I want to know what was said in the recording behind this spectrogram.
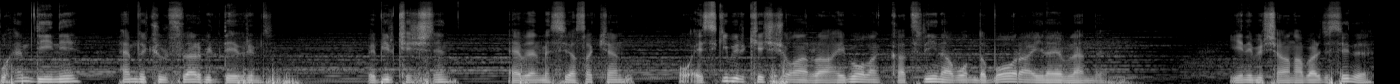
Bu hem dini hem de kültürel bir devrimdi. Ve bir keşişin evlenmesi yasakken o eski bir keşiş olan rahibi olan Katrina von de Bora ile evlendi. Yeni bir çağın habercisiydi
